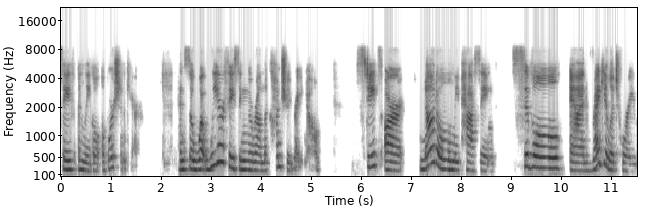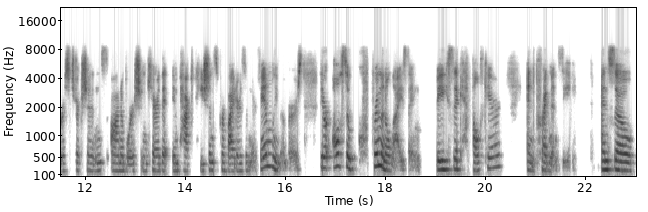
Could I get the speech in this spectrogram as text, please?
safe and legal abortion care. And so what we are facing around the country right now, states are not only passing civil and regulatory restrictions on abortion care that impact patients, providers, and their family members, they're also criminalizing basic healthcare and pregnancy. And so,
